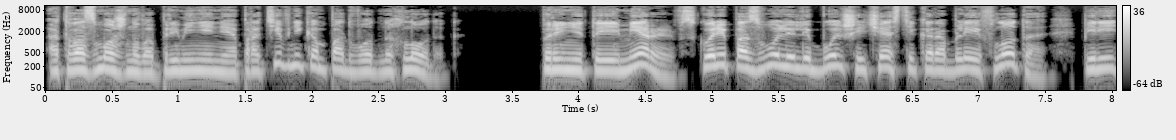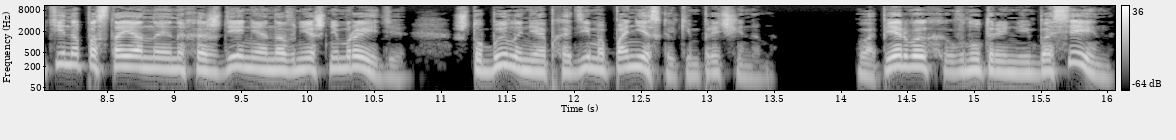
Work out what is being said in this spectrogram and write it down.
от возможного применения противником подводных лодок. Принятые меры вскоре позволили большей части кораблей флота перейти на постоянное нахождение на внешнем рейде, что было необходимо по нескольким причинам. Во-первых, внутренний бассейн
